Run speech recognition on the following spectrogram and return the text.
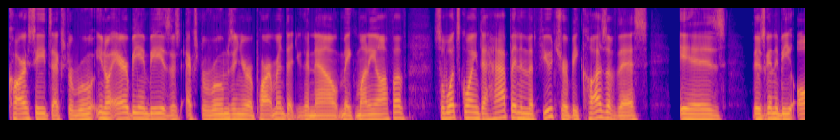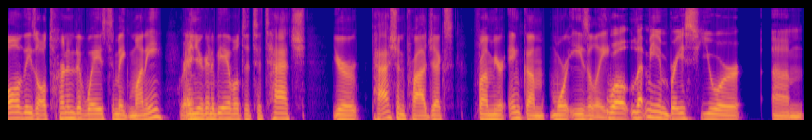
car seats, extra room, you know, Airbnb is there's extra rooms in your apartment that you can now make money off of. So what's going to happen in the future because of this is there's going to be all of these alternative ways to make money Right. and you're going to be able to detach your passion projects from your income more easily. Well, let me embrace your um,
